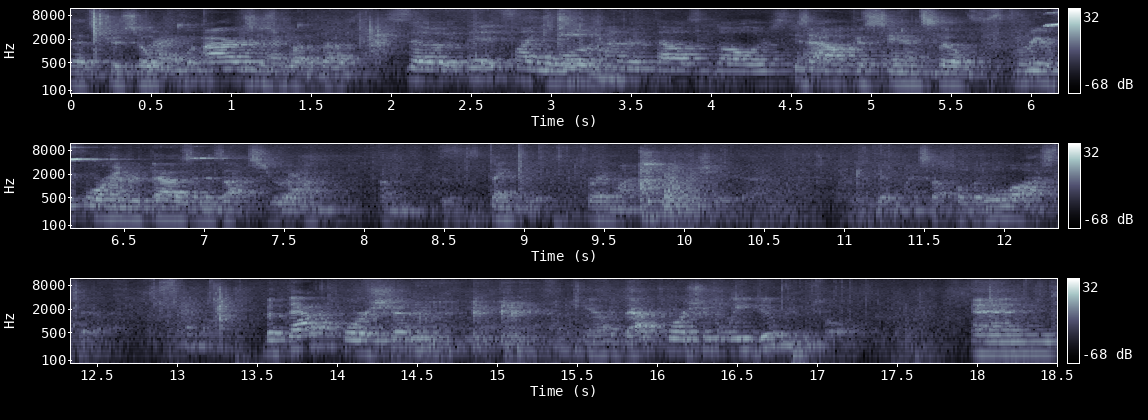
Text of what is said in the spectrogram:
that's true. So Right. ours is what, about, So it's like Or- eight hundred thousand dollars. is ALCOSAN, so three or four hundred thousand is us. You're, I'm, I'm, thank you very much, I appreciate that. I was getting myself a little lost there. But that portion, you know, that portion we do control. And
